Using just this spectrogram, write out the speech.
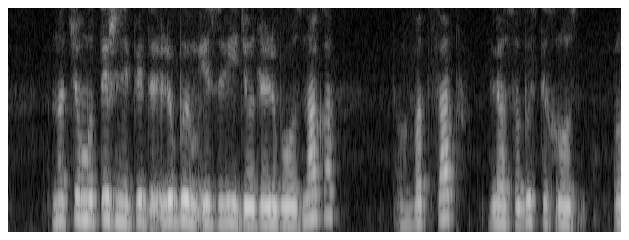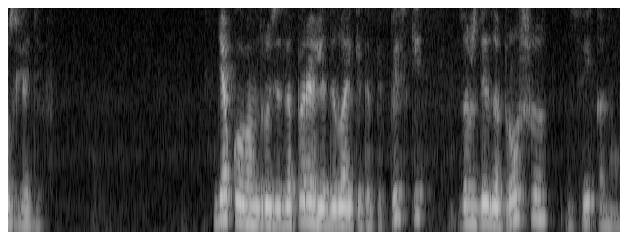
на цьому тижні під любим із відео для любого знака WhatsApp для особистих роз- розглядів. Дякую вам, друзі, за перегляди, лайки та підписки. Завжди запрошую на свій канал.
